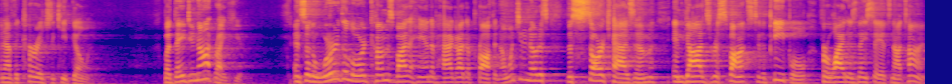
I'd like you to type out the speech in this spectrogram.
and have the courage to keep going. But they do not right here. And so the word of the Lord comes by the hand of Haggai the prophet. And I want you to notice the sarcasm in God's response to the people for why it is they say it's not time.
